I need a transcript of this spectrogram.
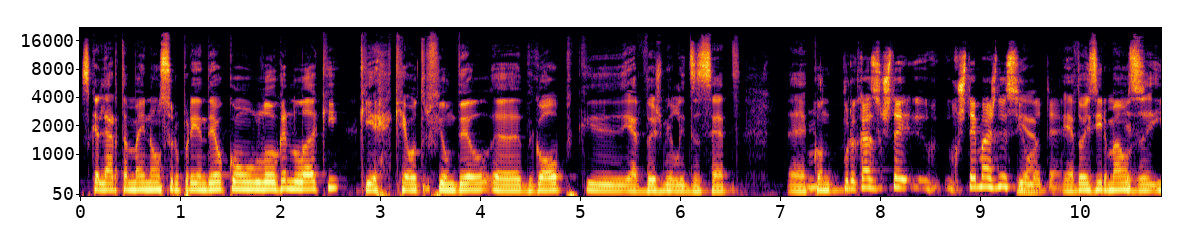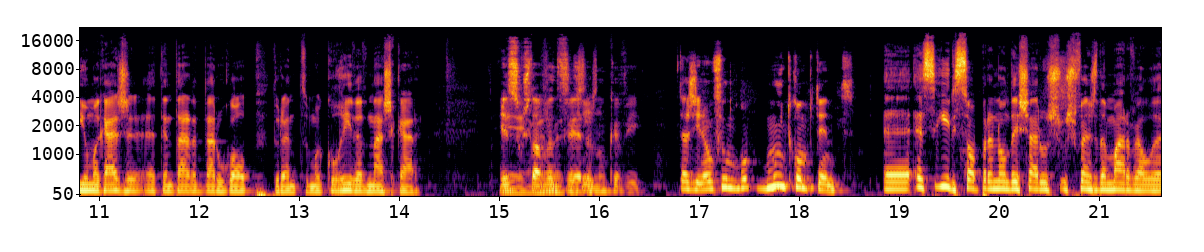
se calhar também não surpreendeu com o Logan Lucky, que é, que é outro filme dele uh, de golpe, que é de 2017. uh, quando- Por acaso gostei, gostei mais desse filme Yeah. até. É dois irmãos e uma gaja a tentar dar o golpe durante uma corrida de NASCAR. Esse É, gostava de ver, sim. eu nunca vi. Está a giro, é um filme muito competente. Uh, a seguir, só para não deixar os, os fãs da Marvel a,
